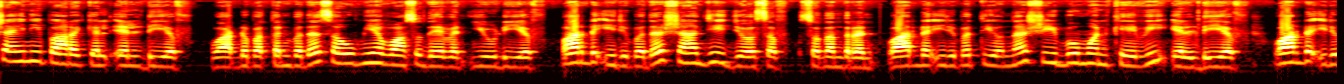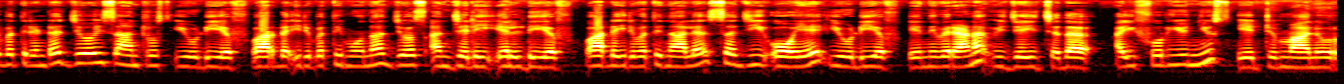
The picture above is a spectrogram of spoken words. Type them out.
Shiny Parackal L D F ward പത്തൊൻപത് Soumya Vasudevan U D F ward ഇരുപത് ഷാജി ജോസഫ് സ്വതന്ത്രൻ. വാർഡ് ഇരുപത്തിയൊന്ന് Sheebumon K V L D F. Ward ഇരുപത്തിരണ്ട് Joyce Andrews U D F. Ward ഇരുപത്തിമൂന്ന് Jose Anjali L D F. Ward ഇരുപത്തിനാല് Saji O A U D F. എന്നിവരാണ് വിജയിച്ചത്. I for U news Ettumanoor.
